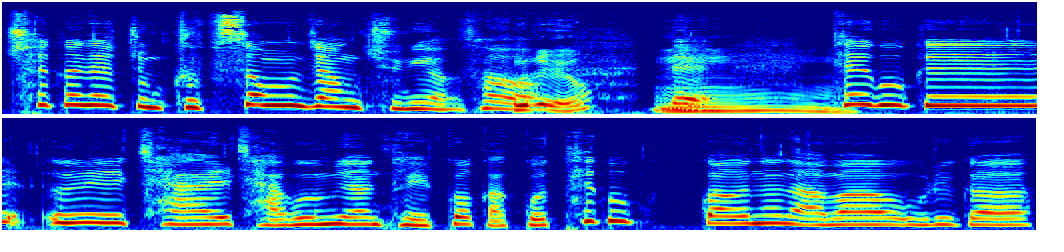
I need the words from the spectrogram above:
최근에 좀 급성장 중이어서 그래요? 네. 음. 태국을 잘 잡으면 될 것 같고 태국과는 아마 우리가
